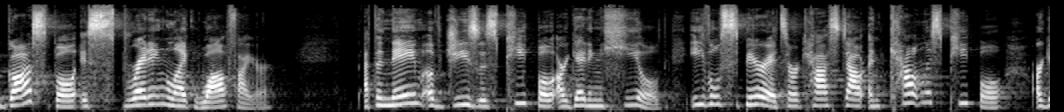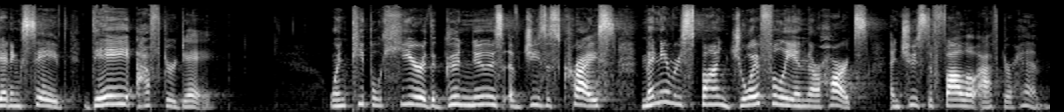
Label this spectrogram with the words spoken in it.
gospel is spreading like wildfire. At the name of Jesus, people are getting healed, evil spirits are cast out, and countless people are getting saved day after day. When people hear the good news of Jesus Christ, many respond joyfully in their hearts and choose to follow after him.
